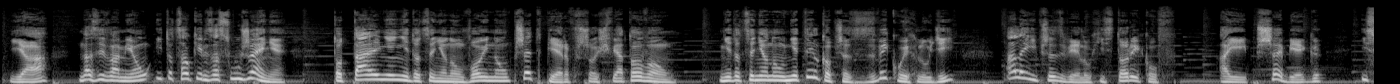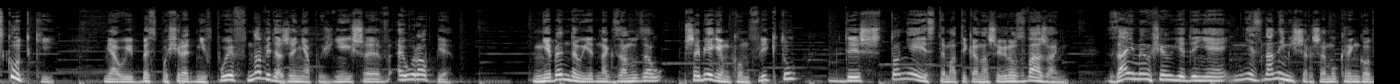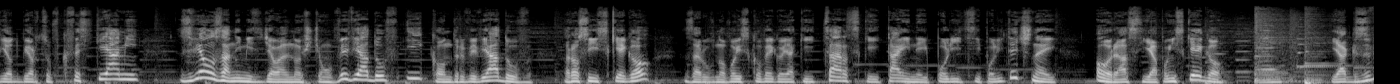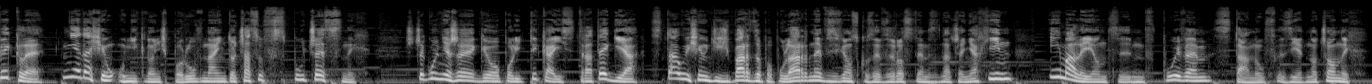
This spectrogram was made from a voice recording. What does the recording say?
Ja nazywam ją i to całkiem zasłużenie, totalnie niedocenioną wojną przed pierwszą światową. Niedocenioną nie tylko przez zwykłych ludzi, ale i przez wielu historyków a jej przebieg i skutki miały bezpośredni wpływ na wydarzenia późniejsze w Europie. Nie będę jednak zanudzał przebiegiem konfliktu, gdyż to nie jest tematyka naszych rozważań. Zajmę się jedynie nieznanymi szerszemu kręgowi odbiorców kwestiami związanymi z działalnością wywiadów i kontrwywiadów rosyjskiego, zarówno wojskowego, jak i carskiej tajnej policji politycznej oraz japońskiego. Jak zwykle nie da się uniknąć porównań do czasów współczesnych, szczególnie że geopolityka i strategia stały się dziś bardzo popularne w związku ze wzrostem znaczenia Chin i malejącym wpływem Stanów Zjednoczonych.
